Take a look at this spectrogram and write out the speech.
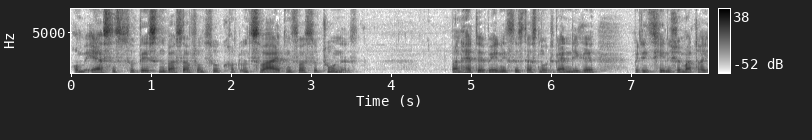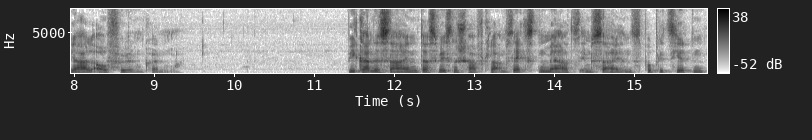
um erstens zu wissen, was auf uns zukommt und zweitens, was zu tun ist. Man hätte wenigstens das notwendige medizinische Material auffüllen können. Wie kann es sein, dass Wissenschaftler am 6. März im Science publizierten,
